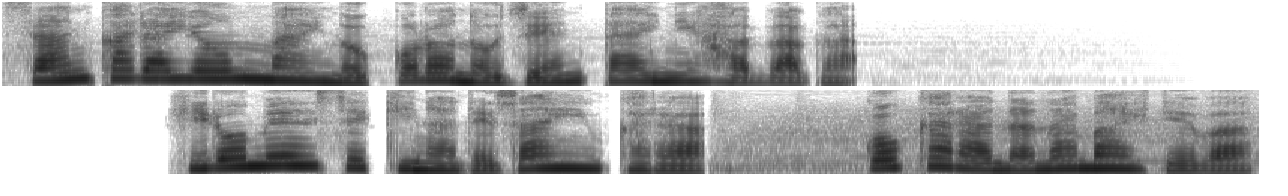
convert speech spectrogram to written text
3から4枚の頃の全体に幅が広面積なデザインから5から7枚では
